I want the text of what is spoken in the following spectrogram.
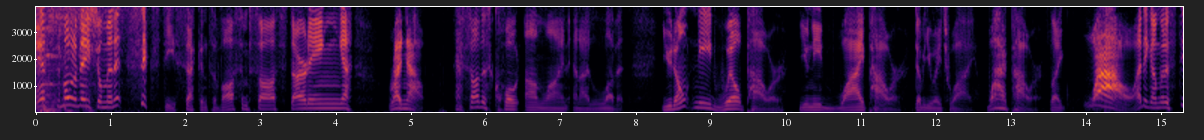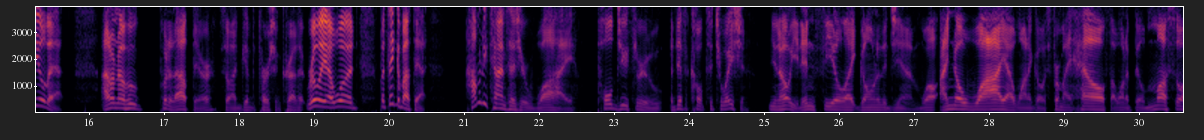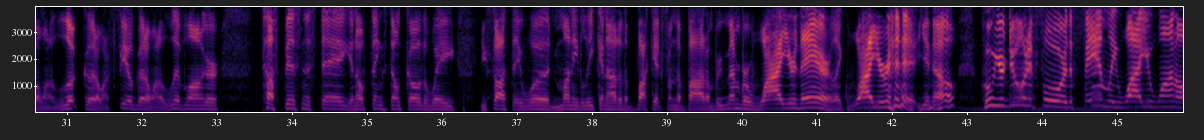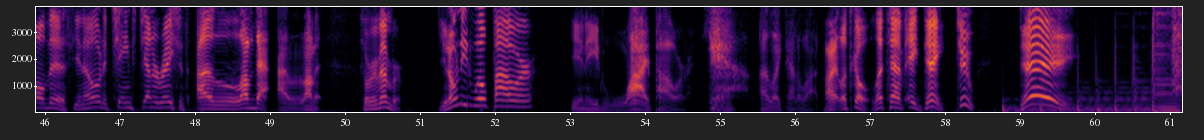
It's the Motivational Minute 60 seconds of awesome sauce starting right now. I saw this quote online and I love it. You don't need willpower, you need why power. W H Y. Why power. Like, wow, I think I'm going to steal that. I don't know who put it out there, so I'd give the person credit. Really, I would. But think about that. How many times has your why pulled you through a difficult situation? You know, you didn't feel like going to the gym. Well, I know why I want to go. It's for my health. I want to build muscle. I want to look good. I want to feel good. I want to live longer. Tough business day. You know, things don't go the way you thought they would. Money leaking out of the bucket from the bottom. Remember why you're there, like why you're in it, you know? Who you're doing it for, the family, why you want all this, you know, to change generations. I love that. I love it. So remember, you don't need willpower, you need why power. Yeah, I like that a lot. All right, let's go. Let's have a day two day.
